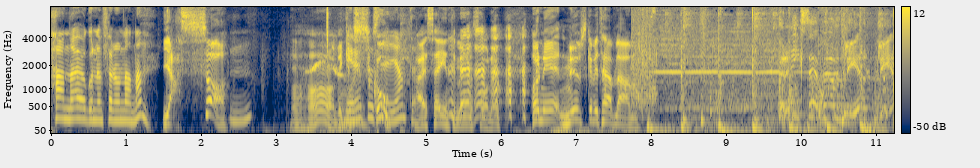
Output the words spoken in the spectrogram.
han har ögonen för någon annan. Jaså? Jaha, vilket Mer än så scoop. säger jag inte. Nej, säg inte mer än så nu. Hörni, nu ska vi tävla. Riks FM blir, blir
